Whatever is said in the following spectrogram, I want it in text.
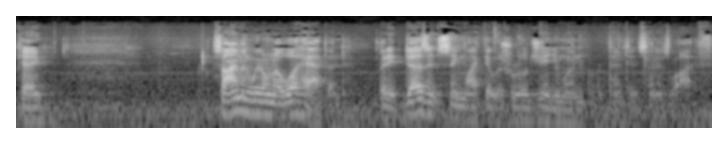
Okay? Simon, we don't know what happened, but it doesn't seem like there was real genuine repentance in his life.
